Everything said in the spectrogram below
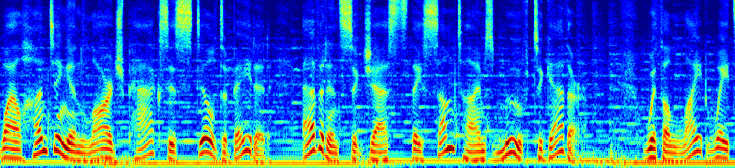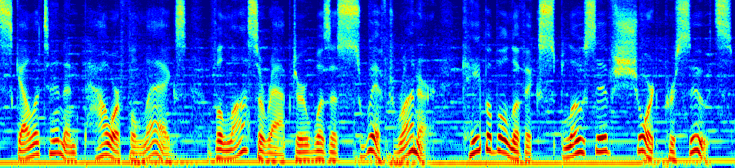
While hunting in large packs is still debated, evidence suggests they sometimes moved together. With a lightweight skeleton and powerful legs, Velociraptor was a swift runner, capable of explosive, short pursuits.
